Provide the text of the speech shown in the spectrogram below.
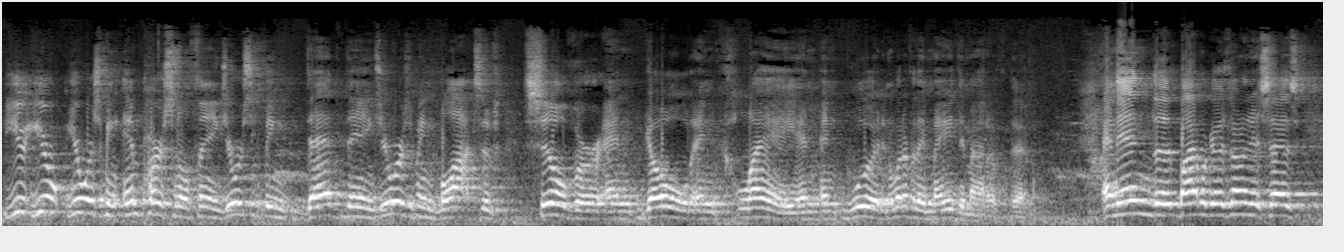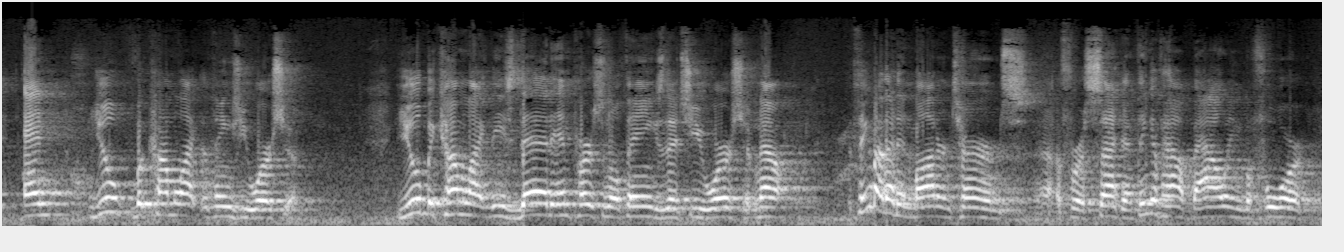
You, you're, you're worshiping impersonal things. You're worshiping dead things. You're worshiping blocks of silver and gold and clay and, and wood and whatever they made them out of them. And then the Bible goes on and it says, and you'll become like the things you worship. You'll become like these dead, impersonal things that you worship. Now, think about that in modern terms uh, for a second. Think of how bowing before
